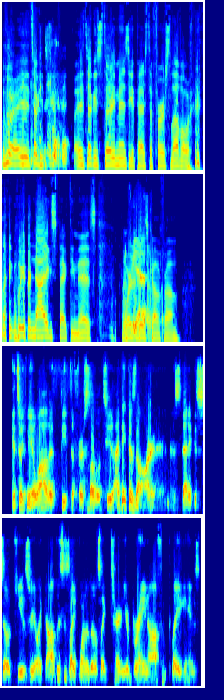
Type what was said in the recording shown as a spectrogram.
it took it took us thirty minutes to get past the first level. like we were not expecting this. Where did Yeah. this come from? it took me a while to beat the first level too. I think because the art and aesthetic is so cute, so you're like, oh, this is like one of those like turn your brain off and play games.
